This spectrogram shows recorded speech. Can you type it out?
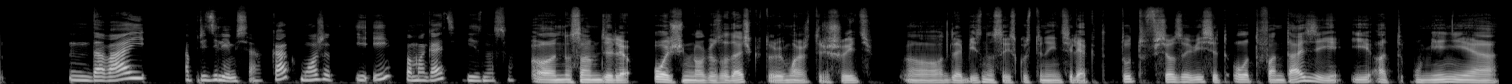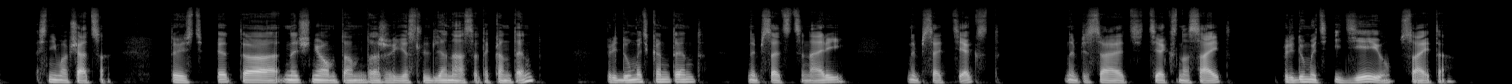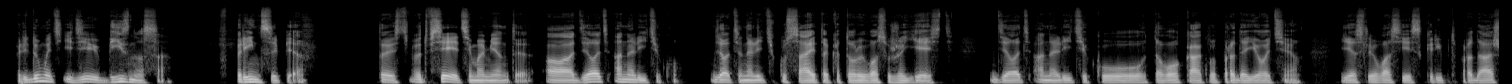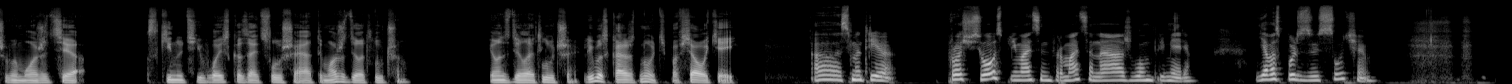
давай определимся, как может ИИ помогать бизнесу. А, на самом деле очень много задач, которые может решить а, для бизнеса искусственный интеллект. Тут все зависит от фантазии и от умения с ним общаться. То есть это начнем там, даже если для нас это контент, придумать контент, написать сценарий, написать текст, написать текст на сайт, придумать идею сайта, придумать идею бизнеса, в принципе. То есть вот все эти моменты. А, делать аналитику. Делать аналитику сайта, который у вас уже есть. Делать аналитику того, как вы продаете. Если у вас есть скрипт продаж, вы можете скинуть его и сказать, слушай, а ты можешь сделать лучше? И он сделает лучше. Либо скажет, ну, типа, все окей. А, смотри, проще всего воспринимается информация на живом примере. Я воспользуюсь случаем.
